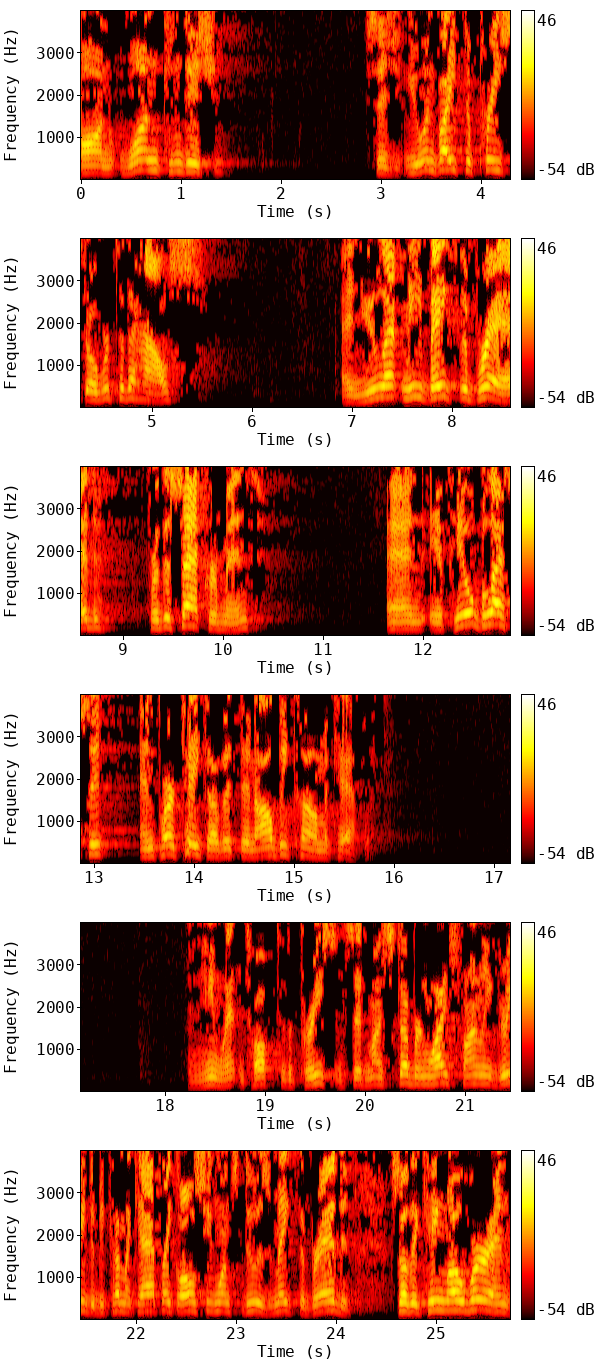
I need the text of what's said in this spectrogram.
on one condition. He says, You invite the priest over to the house, and you let me bake the bread for the sacrament, and if he'll bless it and partake of it, then I'll become a Catholic. And he went and talked to the priest and said, My stubborn wife's finally agreed to become a Catholic. All she wants to do is make the bread. And so they came over, and,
